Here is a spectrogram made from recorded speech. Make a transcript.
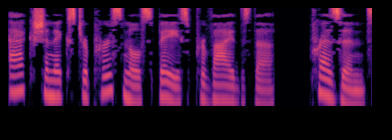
Action extrapersonal space provides the «presence»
